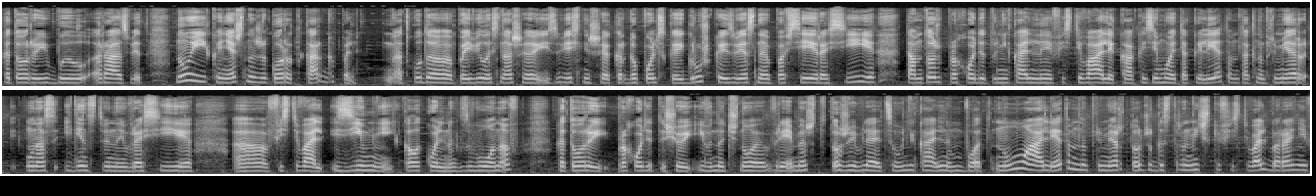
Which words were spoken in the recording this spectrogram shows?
который был развит. Ну и, конечно же, город Каргополь откуда появилась наша известнейшая каргопольская игрушка, известная по всей России. Там тоже проходят уникальные фестивали, как и зимой, так и летом. Так, например, у нас единственный в России э, фестиваль зимний колокольных звонов, который проходит еще и в ночное время, что тоже является уникальным. Вот. Ну, а летом, например, тот же гастрономический фестиваль «Баранье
